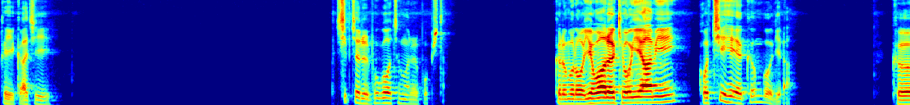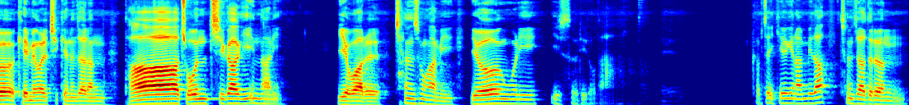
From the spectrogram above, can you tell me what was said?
거기까지 10절을 보고 정언을 봅시다. 그러므로 여호와를 경외함이 고치해의 근본이라. 그 계명을 지키는 자는 다 좋은 지각이 있나니 여호와를 찬송함이 영원히 있으리로다. 갑자기 기억이 납니다. 천사들은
